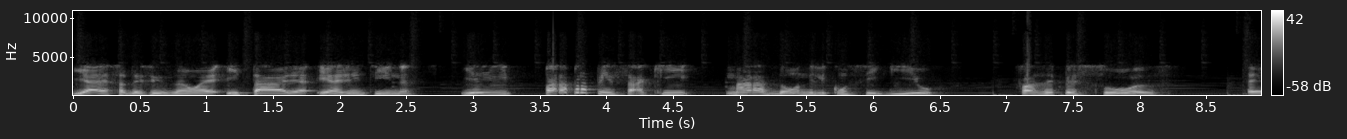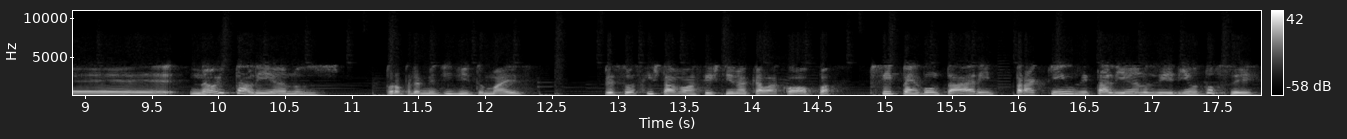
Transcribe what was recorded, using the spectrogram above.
e essa decisão é Itália e Argentina. E aí, para para pensar que Maradona ele conseguiu fazer pessoas, é, não italianos propriamente dito, mas pessoas que estavam assistindo aquela Copa, se perguntarem para quem os italianos iriam torcer.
